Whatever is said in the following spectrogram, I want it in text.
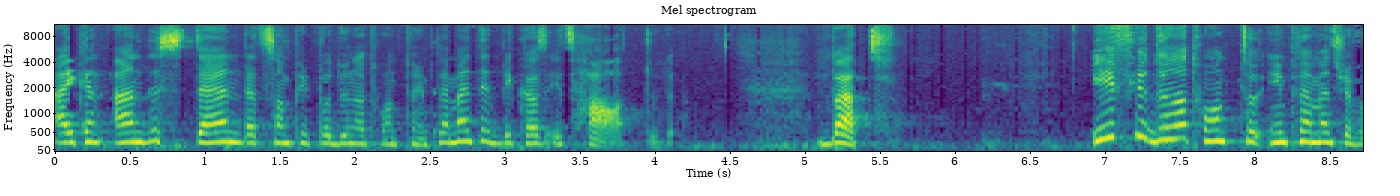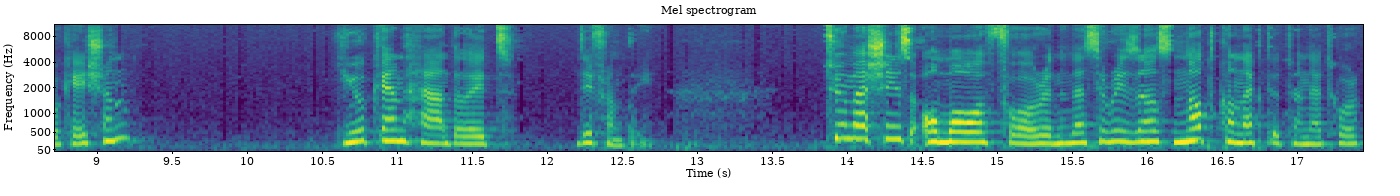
I can understand that some people do not want to implement it because it's hard to do. But if you do not want to implement revocation, you can handle it differently. Two machines or more for redundancy reasons, not connected to a network,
